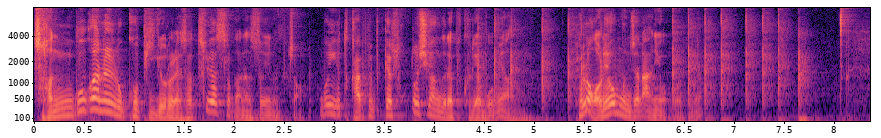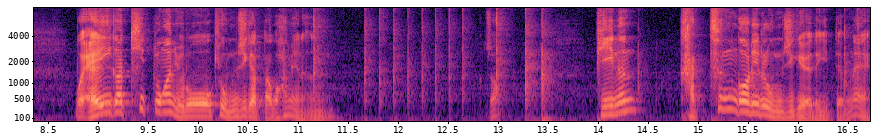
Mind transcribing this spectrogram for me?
전 구간을 놓고 비교를 해서 틀렸을 가능성이 높죠. 뭐 이게 가볍게 속도 시간 그래프 그려보면 별로 어려운 문제는 아니었거든요. 뭐 A가 T 동안 이렇게 움직였다고 하면은 그죠? B는 같은 거리를 움직여야 되기 때문에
